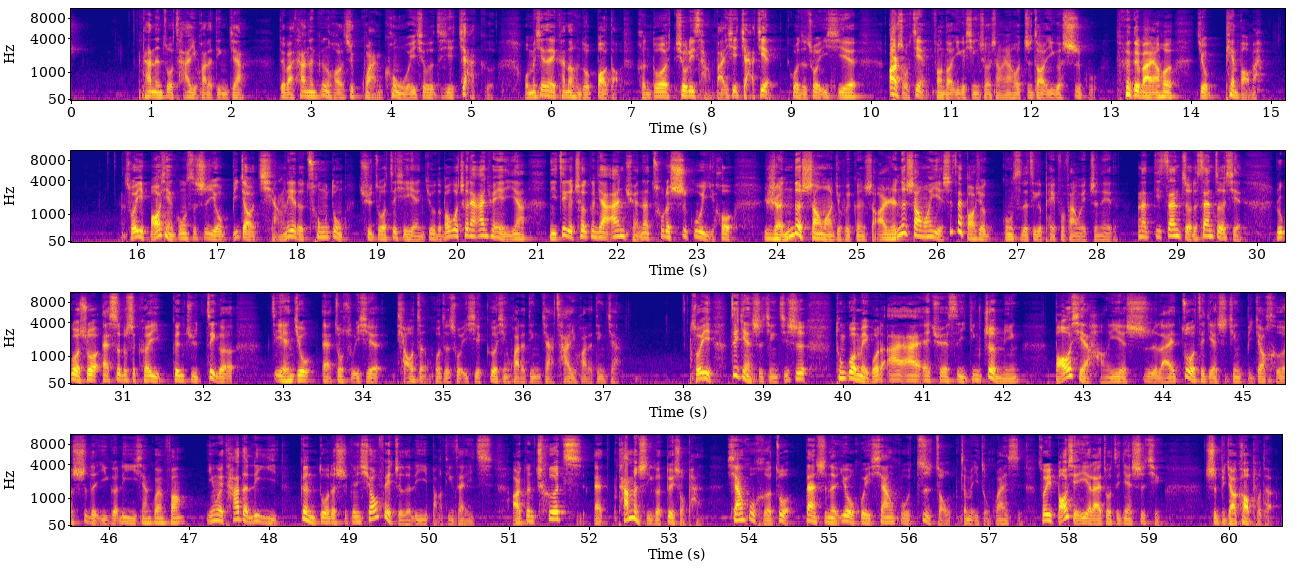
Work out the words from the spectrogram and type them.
它能做差异化的定价。对吧？它能更好的去管控维修的这些价格。我们现在也看到很多报道，很多修理厂把一些假件或者说一些二手件放到一个新车上，然后制造一个事故，对吧？然后就骗保嘛。所以保险公司是有比较强烈的冲动去做这些研究的，包括车辆安全也一样。你这个车更加安全，那出了事故以后，人的伤亡就会更少，而人的伤亡也是在保险公司的这个赔付范围之内的。那第三者的三者险，如果说，哎，是不是可以根据这个研究，哎，做出一些调整，或者说一些个性化的定价、差异化的定价？所以这件事情，其实通过美国的 IIHS 已经证明，保险行业是来做这件事情比较合适的一个利益相关方，因为它的利益更多的是跟消费者的利益绑定在一起，而跟车企，哎，他们是一个对手盘。相互合作，但是呢又会相互制肘这么一种关系，所以保险业来做这件事情是比较靠谱的。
